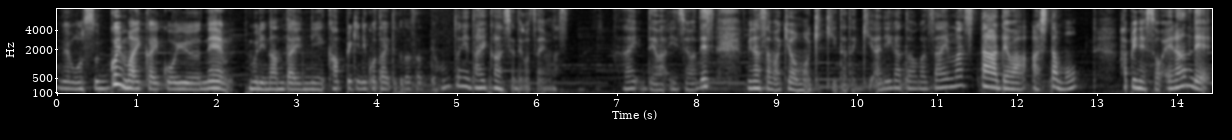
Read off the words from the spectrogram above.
でもすっごい毎回こういうね無理難題に完璧に答えてくださって本当に大感謝でございます。はい。では以上です。皆様今日もお聴きいただきありがとうございました。では明日もハピネスを選んで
